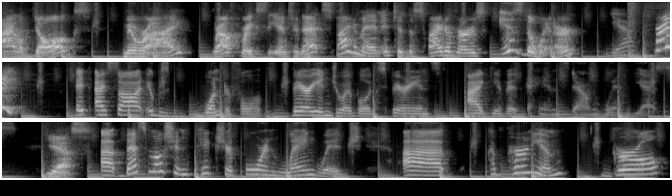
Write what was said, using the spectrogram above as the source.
Isle of Dogs, Mirai, Ralph Breaks the Internet, Spider Man Into the Spider Verse is the winner. Yeah. Great. It, I saw it. It was wonderful. Very enjoyable experience. I give it a hands down win. Yes. Yes. Uh, best motion picture foreign language. Uh, Capernaum, Girl,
